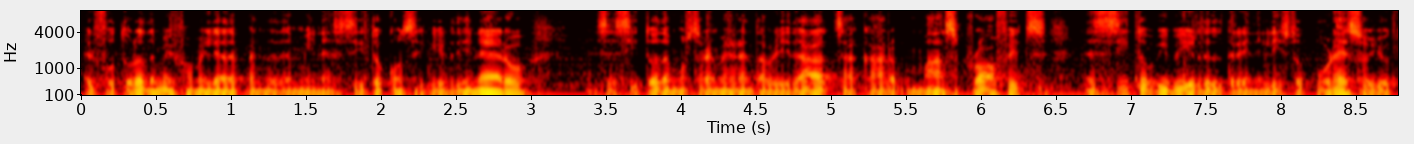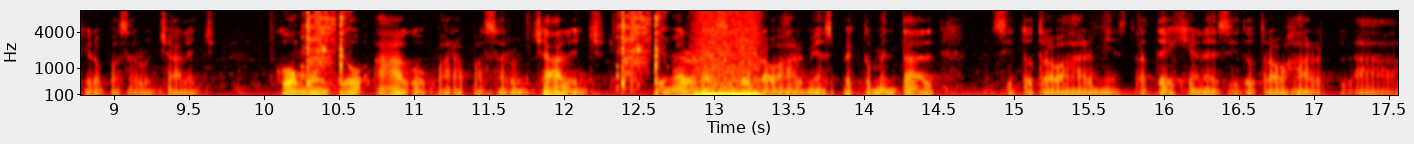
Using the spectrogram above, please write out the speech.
el futuro de mi familia depende de mí, necesito conseguir dinero, necesito demostrar mi rentabilidad, sacar más profits, necesito vivir del trading, listo, por eso yo quiero pasar un challenge. ¿Cómo yo hago para pasar un challenge? Primero necesito trabajar mi aspecto mental, necesito trabajar mi estrategia, necesito trabajar la,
